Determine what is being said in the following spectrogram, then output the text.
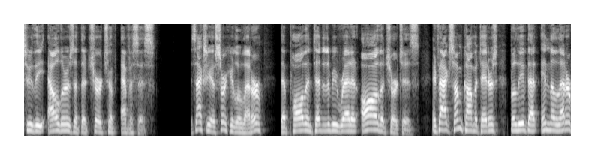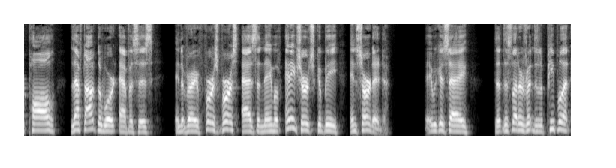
to the elders at the church of Ephesus. It's actually a circular letter that Paul intended to be read at all the churches. In fact, some commentators believe that in the letter, Paul left out the word Ephesus in the very first verse as the name of any church could be inserted. Eh, we could say that this letter is written to the people at,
